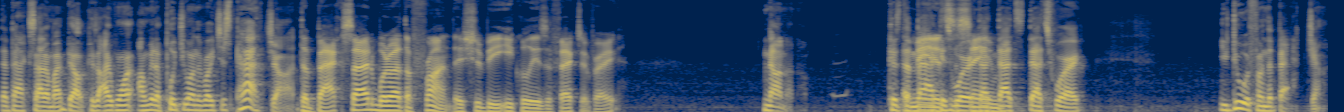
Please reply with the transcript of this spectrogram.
the backside of my belt because I want. I'm gonna put you on the righteous path, John. The backside? What about the front? They should be equally as effective, right? No, no, no. because the I mean, back is the where that, that's that's where you do it from the back, John.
